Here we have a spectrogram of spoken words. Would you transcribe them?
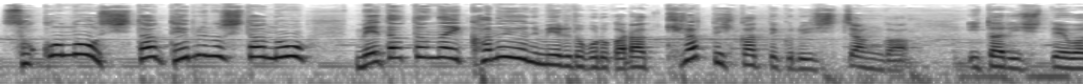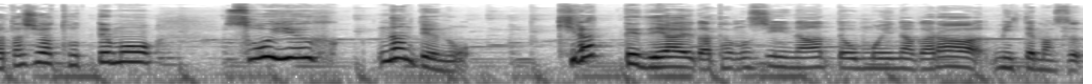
そこの下、テーブルの下の目立たないかのように見えるところからキラッて光ってくる石ちゃんがいたりして、私はとってもそういう、なんていうの、キラって出会いが楽しいなって思いながら見てます。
